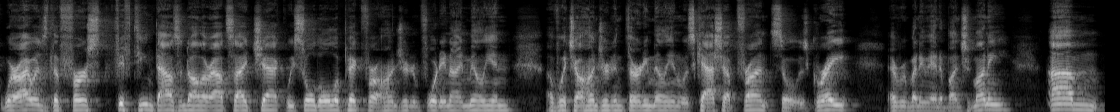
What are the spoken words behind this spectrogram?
where I was the first $15,000 outside check. We sold Olapic for 149 million, of which 130 million was cash up front. So it was great. Everybody made a bunch of money. Um,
